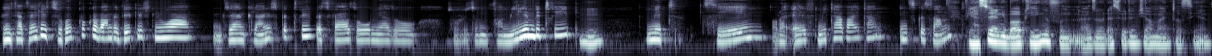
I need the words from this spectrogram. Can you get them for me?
Wenn ich tatsächlich zurückgucke, waren wir wirklich nur ein sehr ein kleines Betrieb. Es war so mehr so, so, so ein Familienbetrieb mit zehn oder elf Mitarbeitern insgesamt. Wie hast du denn überhaupt hier hingefunden? Also, das würde mich auch mal interessieren.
